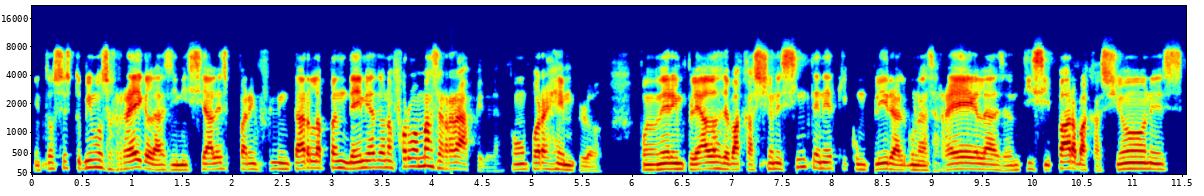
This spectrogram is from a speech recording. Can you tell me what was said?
Entonces tuvimos reglas iniciales para enfrentar la pandemia de una forma más rápida, como por ejemplo poner empleados de vacaciones sin tener que cumplir algunas reglas, anticipar vacaciones,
